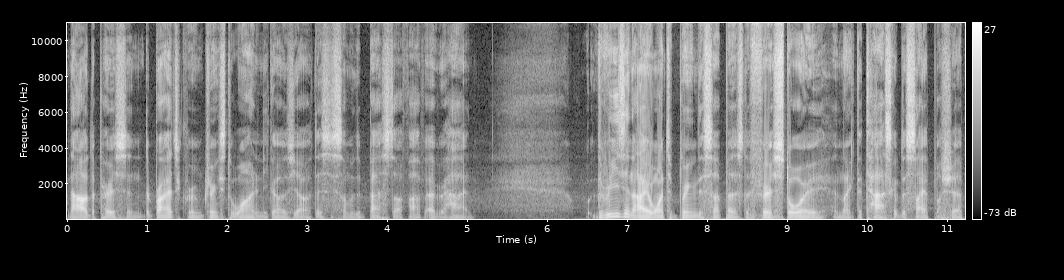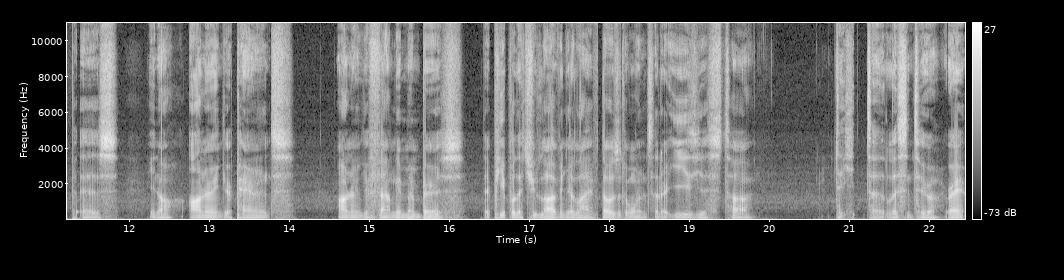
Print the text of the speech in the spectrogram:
Now the person, the bridegroom, drinks the wine and he goes, Yo, this is some of the best stuff I've ever had. The reason I want to bring this up as the first story and like the task of discipleship is, you know, honoring your parents, honoring your family members, the people that you love in your life. Those are the ones that are easiest to to, to listen to, right?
